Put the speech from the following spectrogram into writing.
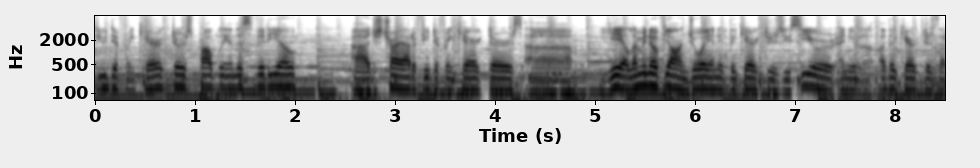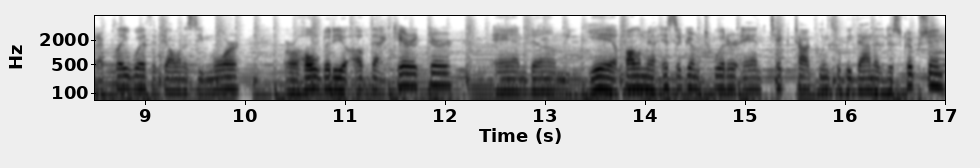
few different characters probably in this video. Uh, just try out a few different characters. Uh, yeah, let me know if y'all enjoy any of the characters you see or any of the other characters that I play with. If y'all want to see more or a whole video of that character. And um, yeah, follow me on Instagram, Twitter, and TikTok. Links will be down in the description.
